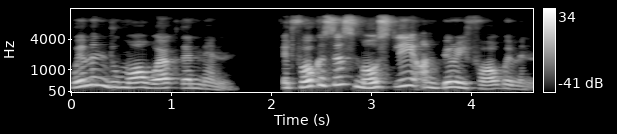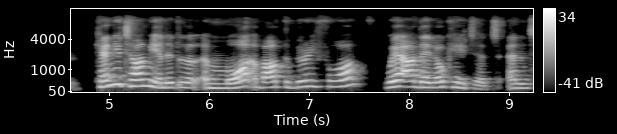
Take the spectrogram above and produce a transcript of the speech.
Women Do More Work Than Men. It focuses mostly on Birifor women. Can you tell me a little uh, more about the Birifor? Where are they located and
